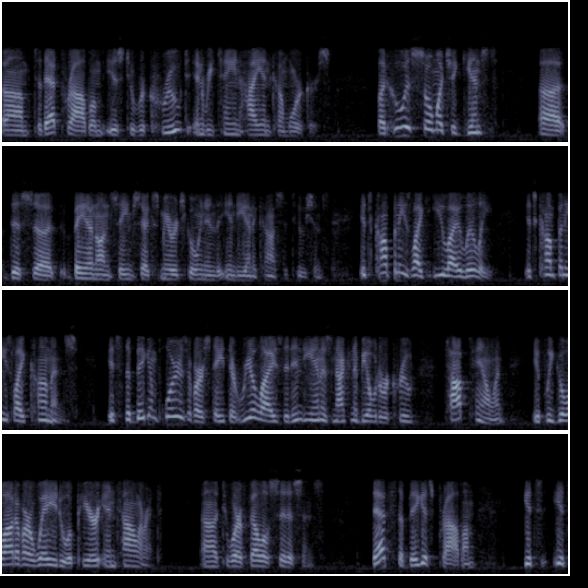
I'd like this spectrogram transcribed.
um, to that problem is to recruit and retain high-income workers. But who is so much against uh, this uh, ban on same-sex marriage going into the Indiana constitutions? It's companies like Eli Lilly. It's companies like Cummins. It's the big employers of our state that realize that Indiana is not going to be able to recruit top talent if we go out of our way to appear intolerant uh, to our fellow citizens. That's the biggest problem it's it's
